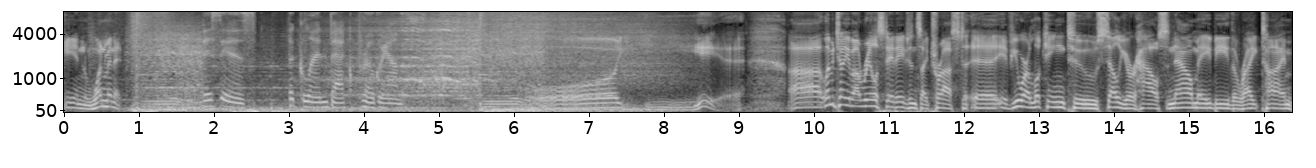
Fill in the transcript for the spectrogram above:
in one minute. This is the Glenn Beck Program. Oh, yeah. Uh, let me tell you about Real Estate Agents I Trust. Uh, if you are looking to sell your house, now may be the right time.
